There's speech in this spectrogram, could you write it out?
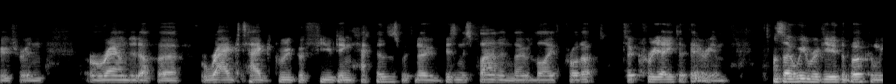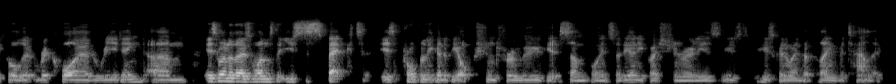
Buterin rounded up a ragtag group of feuding hackers with no business plan and no live product to create Ethereum. So we reviewed the book and we call it required reading. Um, it's one of those ones that you suspect is probably going to be optioned for a movie at some point. So the only question really is who's, who's going to end up playing Vitalik?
